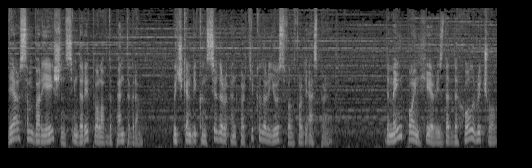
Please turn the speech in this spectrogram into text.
There are some variations in the ritual of the pentagram, which can be considered and particularly useful for the aspirant. The main point here is that the whole ritual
